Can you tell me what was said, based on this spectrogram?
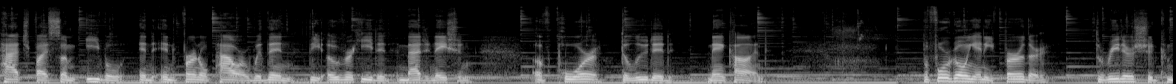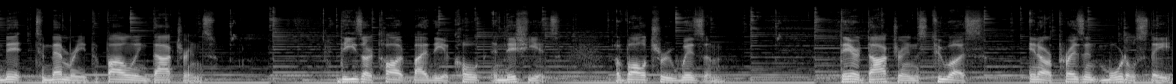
hatched by some evil and infernal power within the overheated imagination of poor, deluded mankind. Before going any further, the reader should commit to memory the following doctrines. These are taught by the occult initiates of all true wisdom. They are doctrines to us in our present mortal state,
